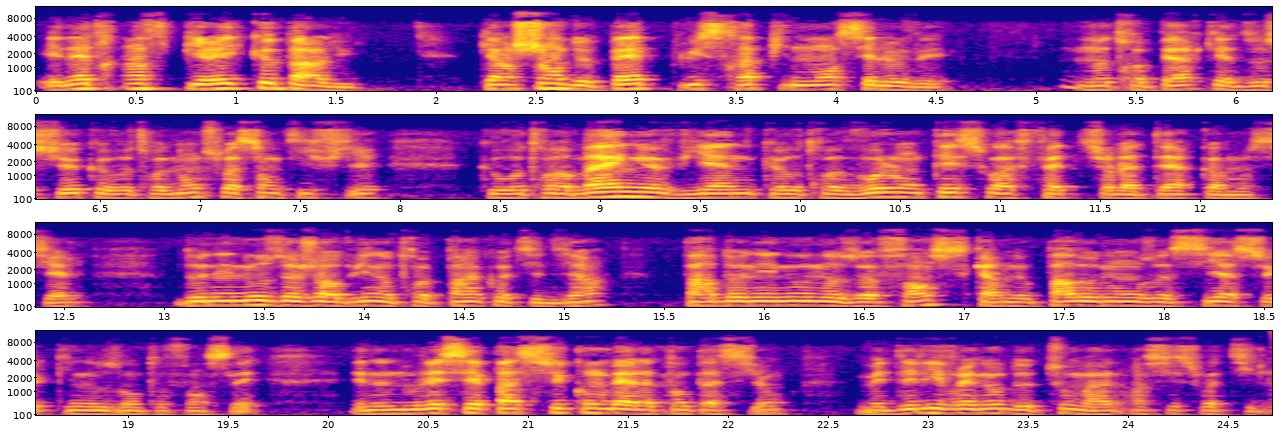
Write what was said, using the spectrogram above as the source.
et n'être inspirés que par lui. Qu'un chant de paix puisse rapidement s'élever. Notre Père qui êtes aux cieux, que votre nom soit sanctifié, que votre règne vienne, que votre volonté soit faite sur la terre comme au ciel. Donnez-nous aujourd'hui notre pain quotidien. Pardonnez-nous nos offenses, car nous pardonnons aussi à ceux qui nous ont offensés. Et ne nous laissez pas succomber à la tentation, mais délivrez-nous de tout mal, ainsi soit-il.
